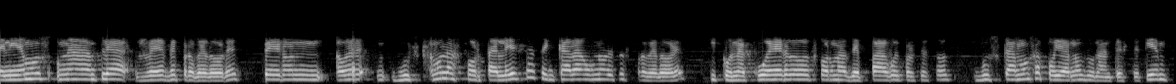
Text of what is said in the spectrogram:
teníamos una amplia red de proveedores, pero ahora buscamos las fortalezas en cada uno de esos proveedores y con acuerdos, formas de pago y procesos, buscamos apoyarnos durante este tiempo.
